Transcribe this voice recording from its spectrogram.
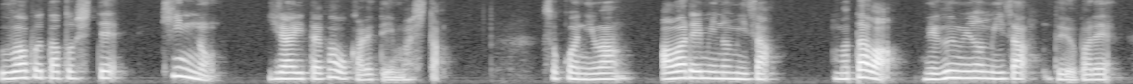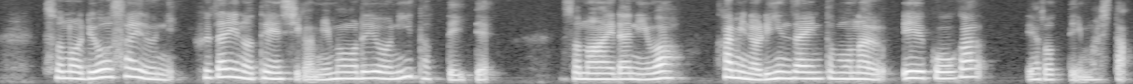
上蓋として金の平板が置かれていました。そこには憐れみの御座、または恵みの御座と呼ばれ、その両サイドに二人の天使が見守るように立っていて、その間には神の臨在に伴う栄光が宿っていました。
